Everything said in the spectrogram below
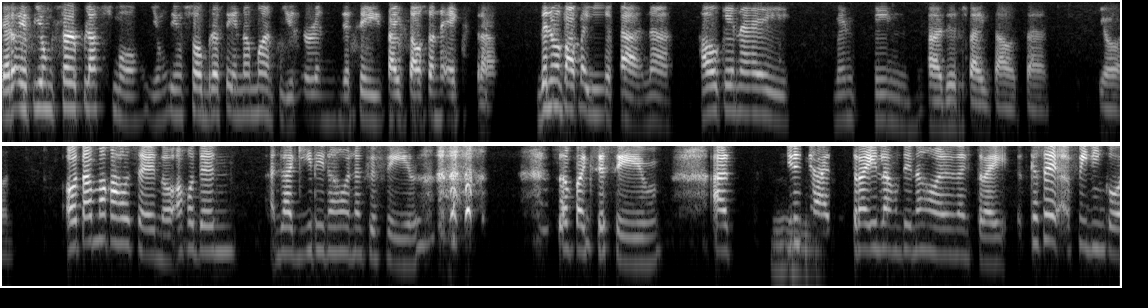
Pero if yung surplus mo, yung, yung sobra sa in a month, you earn, let's say, 5,000 na extra, then mapapaisip ka na, how can I maintain uh, this 5,000? Yon. O, tama ka, Jose, no? Ako din, lagi rin ako nagfe-fail sa pagse-save. At, yun mm. nga, try lang din ako na nag-try. Kasi feeling ko,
